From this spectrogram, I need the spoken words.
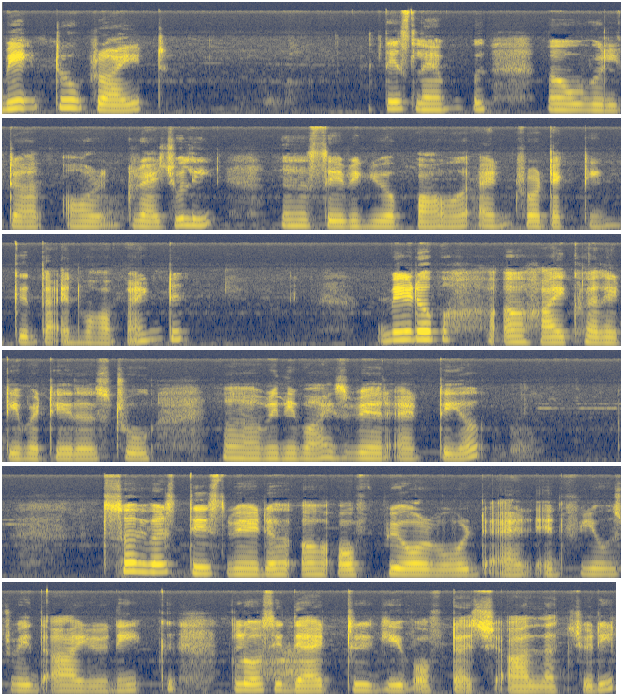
being too bright this lamp uh, will turn on gradually, uh, saving your power and protecting the environment. Made of uh, high quality materials to minimize wear and tear. So viewers, this made uh, of pure wood and infused with a unique glossy that give off touch a luxury,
